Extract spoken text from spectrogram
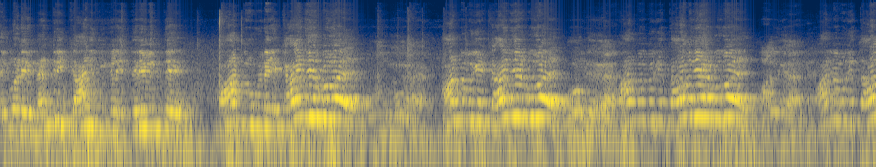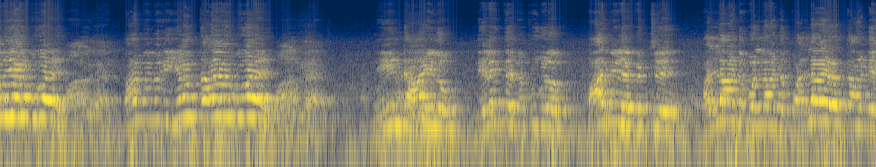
எங்களுடைய நன்றி காணிக்கைகளை தெரிவித்து மாண்புடைய கலைஞர் புகழ் மாண்புமிகு கலைஞர் புகழ். மாண்புமிகு தளபதியார் புகழ். மாண்புமிகு தளபதியார் புகழ். மாண்புமிகு இளம் தலைவர் புகழ். நீண்ட ஆயிலும் நிலைத்த நட்புகளும் பார்வையில பெற்று பல்லாண்டு பல்லாண்டு பல்லாயிரத்தாண்டு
